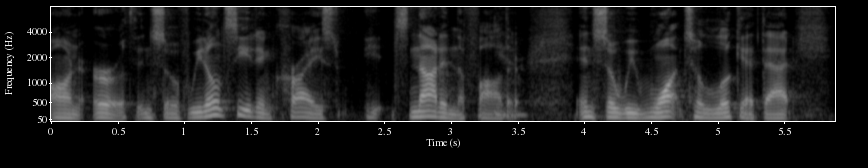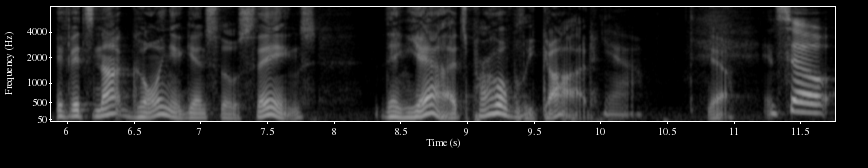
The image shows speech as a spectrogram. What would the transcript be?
on earth. And so if we don't see it in Christ, it's not in the Father. And so we want to look at that. If it's not going against those things, then yeah, it's probably God. yeah. Yeah. And so,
